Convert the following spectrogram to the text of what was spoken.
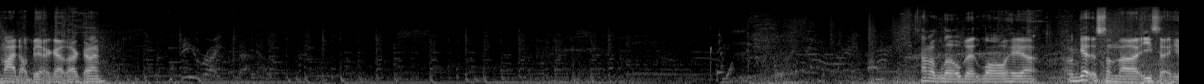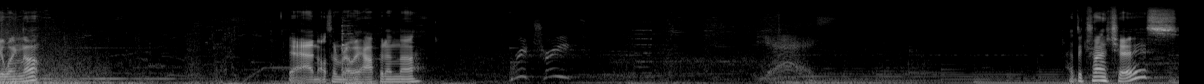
Might not be able to get that guy. I'm a little bit low here. I can get this some uh, ESET healing though. Yeah, nothing really happening there. Retreat. Yes. Are they trying to chase?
